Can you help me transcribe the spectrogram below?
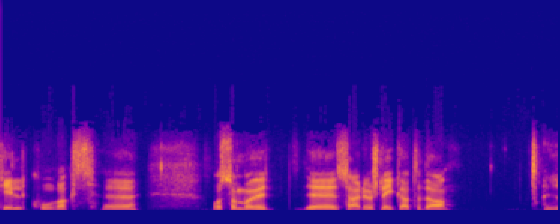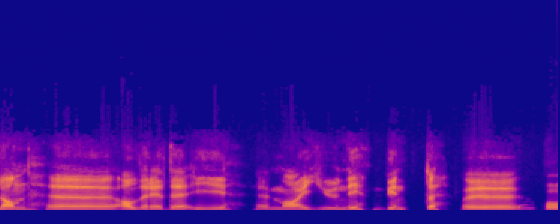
til Covax. Eh, og så, vi, så, er det jo slik at da land allerede i mai-juni begynte å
